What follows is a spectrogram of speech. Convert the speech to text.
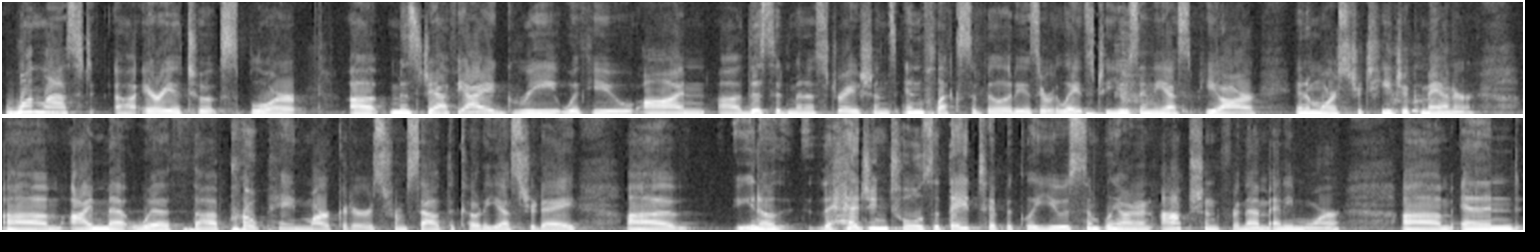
One last uh, area to explore. Uh, Ms. Jaffe, I agree with you on uh, this administration's inflexibility as it relates to using the SPR in a more strategic manner. Um, I met with uh, propane marketers from South Dakota yesterday. Uh, you know, the hedging tools that they typically use simply aren't an option for them anymore. Um, and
